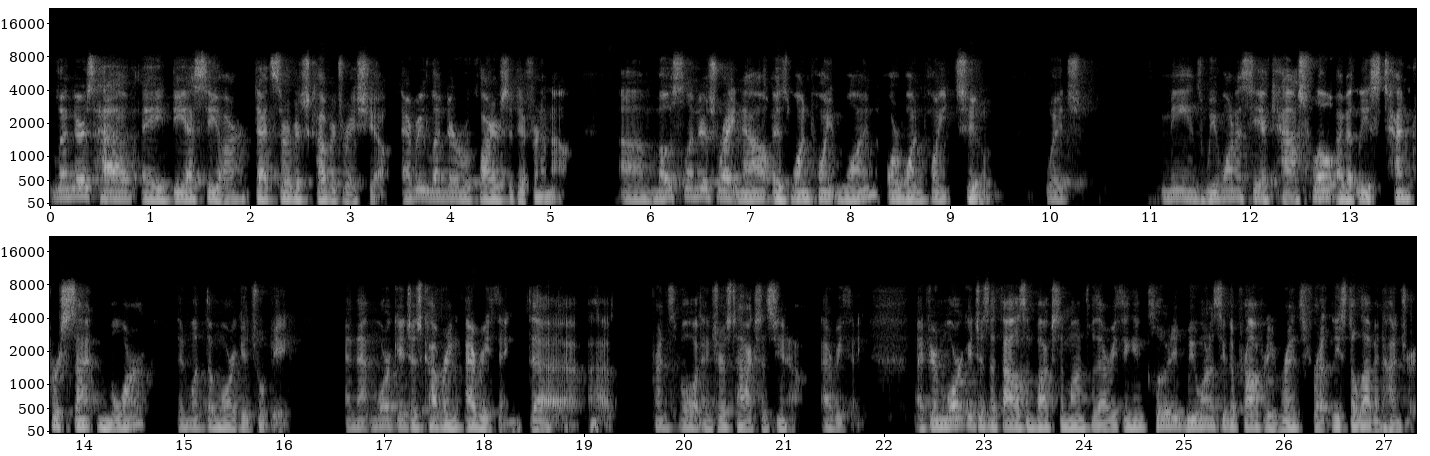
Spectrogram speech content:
lenders have a DSCR, debt service coverage ratio. Every lender requires a different amount. Um, most lenders right now is 1.1 or 1.2, which means we want to see a cash flow of at least 10% more than what the mortgage will be. And that mortgage is covering everything the uh, principal, interest, taxes, you know, everything. If your mortgage is a thousand bucks a month with everything included, we want to see the property rents for at least 1100.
